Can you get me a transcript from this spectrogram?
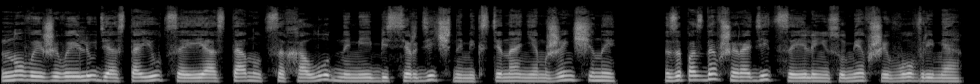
новые живые люди остаются и останутся холодными и бессердечными к стенаниям женщины, запоздавшей родиться или не сумевшей вовремя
